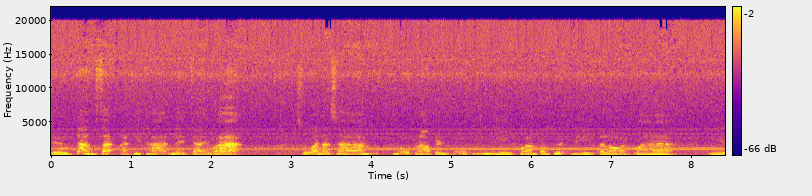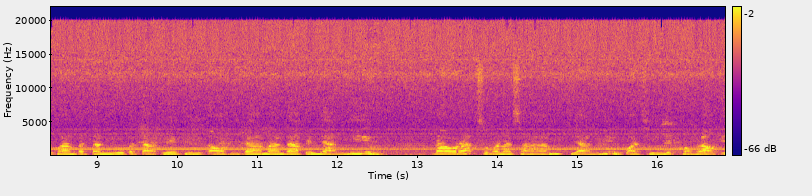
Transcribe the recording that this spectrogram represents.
จึงตั้งสัตย์อธิษฐานในใจว่า สุวรรณสามลูกเราเป็นผู้ที่มีความประพฤติดีตลอดมา มีความกตัญญูกตเวทีต่อบิดามารดาเป็นอย่างยิ่ง เรารักสุวรรณสามอย่างยิ่งกว่าชีวิตของเราเอ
